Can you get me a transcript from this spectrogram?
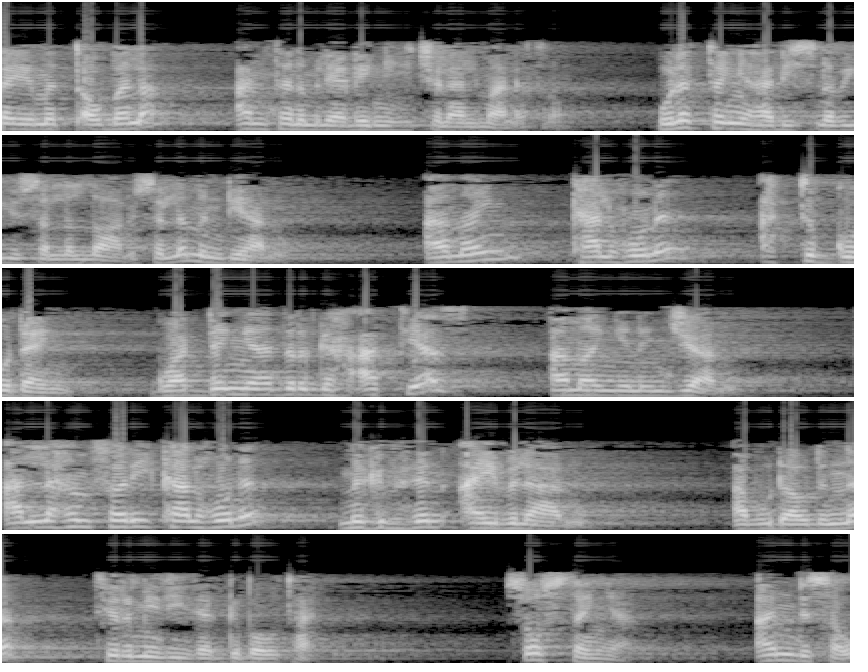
ላይ የመጣው በላ አንተንም ሊያገኝህ ይችላል ማለት ነው። ሁለተኛ ሐዲስ ነቢዩ ሰለላሁ ዐለይሂ ወሰለም እንዲህ አሉ። አማኝ ካልሆነ አትጎዳኝ፣ ጓደኛ አድርገህ አትያዝ አማኝን እንጂ አሉ። አላህን ፈሪ ካልሆነ ምግብህን አይብላ አሉ። አቡ ዳውድና ትርሚዚ ዘግበውታል። ሶስተኛ አንድ ሰው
